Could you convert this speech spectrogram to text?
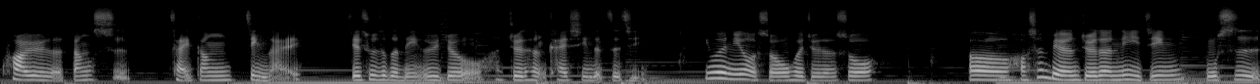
跨越了当时才刚进来接触这个领域就觉得很开心的自己，因为你有时候会觉得说。呃，好像别人觉得你已经不是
